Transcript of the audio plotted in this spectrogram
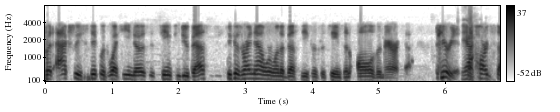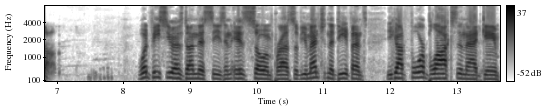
but actually stick with what he knows his team can do best. Because right now we're one of the best defensive teams in all of America. Period. Yeah. Like hard stop. What VCU has done this season is so impressive. You mentioned the defense. You got four blocks in that game.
